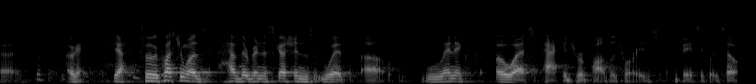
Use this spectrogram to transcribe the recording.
Uh, Go for it. Okay, yeah, so the question was, have there been discussions with uh, Linux OS package repositories, basically? So,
